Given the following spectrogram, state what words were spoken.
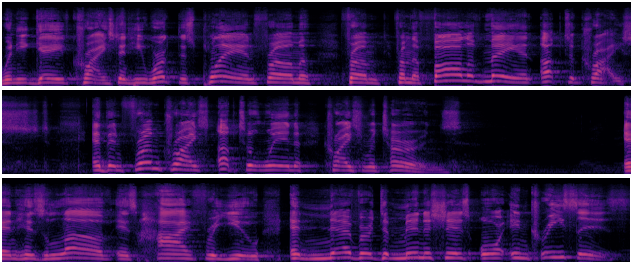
when He gave Christ, and He worked this plan from, from, from the fall of man up to Christ, and then from Christ up to when Christ returns and his love is high for you and never diminishes or increases.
